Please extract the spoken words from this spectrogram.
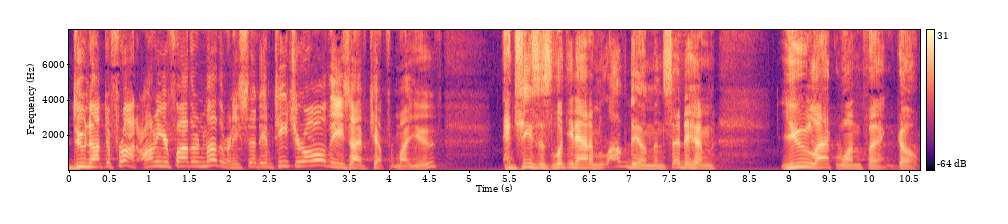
do not defraud, honor your father and mother. And he said to him, Teacher, all these I've kept from my youth. And Jesus, looking at him, loved him and said to him, You lack one thing. Go,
